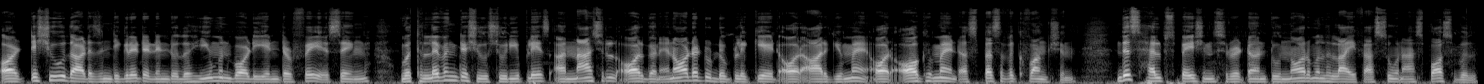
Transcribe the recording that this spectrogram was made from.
or tissue that is integrated into the human body interfacing with living tissues to replace a natural organ in order to duplicate or argument or augment a specific function. This helps patients return to normal life as soon as possible.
